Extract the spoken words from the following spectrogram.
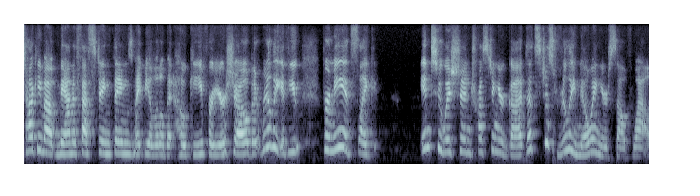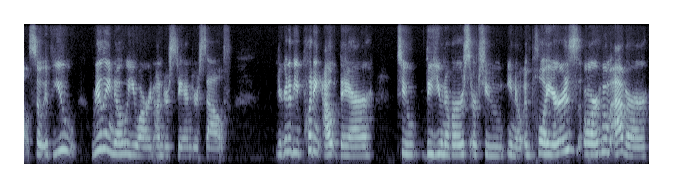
talking about manifesting things might be a little bit hokey for your show, but really if you, for me, it's like intuition, trusting your gut, that's just really knowing yourself well. So if you really know who you are and understand yourself, you're going to be putting out there to the universe or to, you know, employers or whomever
